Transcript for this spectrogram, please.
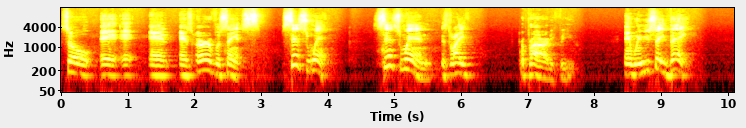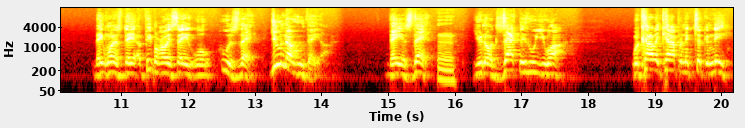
So and, and, as Irv was saying, since when? Since when is life a priority for you? And when you say they, they want to. They people always say, "Well, who is they?" You know who they are. They is they. Hmm. You know exactly who you are. When Colin Kaepernick took a knee,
